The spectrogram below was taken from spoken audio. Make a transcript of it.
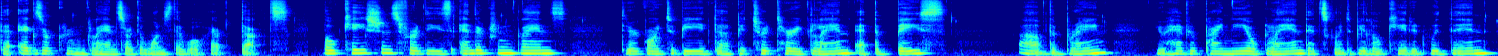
The exocrine glands are the ones that will have ducts locations for these endocrine glands. They're going to be the pituitary gland at the base of the brain. You have your pineal gland that's going to be located within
